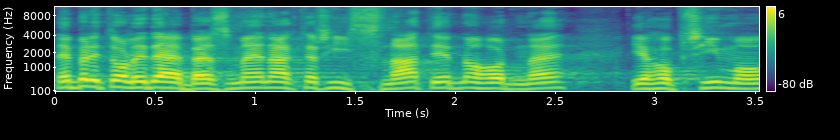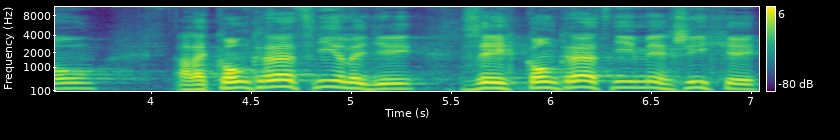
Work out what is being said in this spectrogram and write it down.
nebyli to lidé bez jména, kteří snad jednoho dne jeho přijmou, ale konkrétní lidi s jejich konkrétními hříchy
